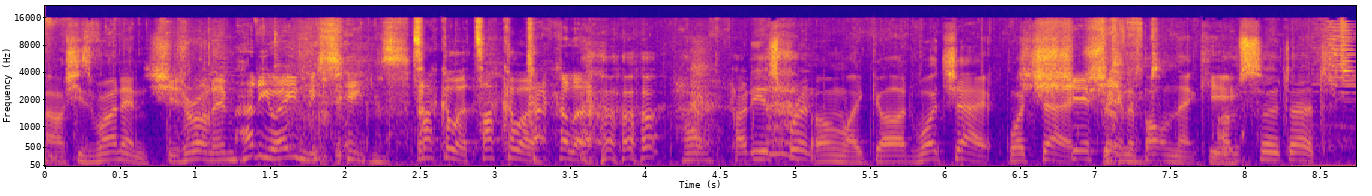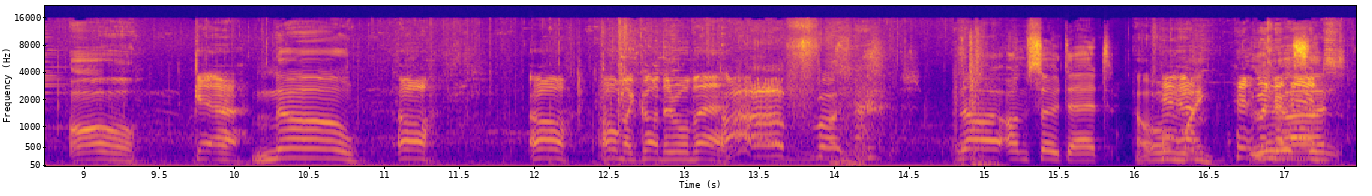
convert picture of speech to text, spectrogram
Oh, she's running. She's running. How do you aim these things? Tackle her, tackle her. Tackle her. How, how do you sprint? Oh my God! Watch out! Watch out! Shift. She's gonna bottleneck you. I'm so dead. Oh Get her. no! Oh, oh, oh my God, they're all there. Oh fuck! No, I'm so dead. oh Hit my! him. Hit him in the Lewis, head.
